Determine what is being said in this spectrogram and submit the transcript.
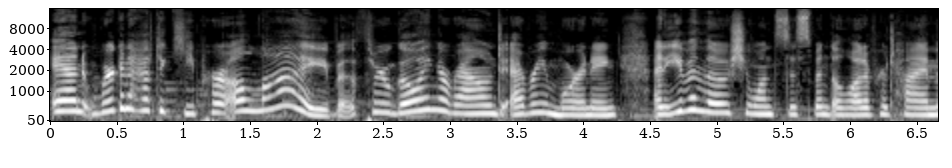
And we're gonna have to keep her alive through going around every morning. And even though she wants to spend a lot of her time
